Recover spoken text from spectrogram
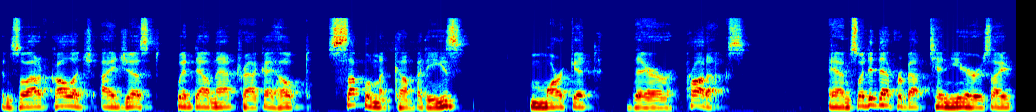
And so out of college, I just went down that track. I helped supplement companies market their products. And so I did that for about 10 years. I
